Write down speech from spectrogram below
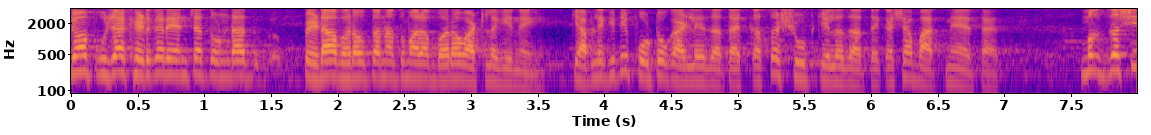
तेव्हा पूजा खेडकर यांच्या तोंडात पेढा भरवताना तुम्हाला बरं वाटलं की नाही? की आपले किती फोटो काढले जात आहेत कसं शूट केलं जात आहे कशा बातम्या येत आहेत? मग जशी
